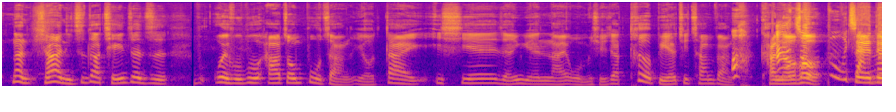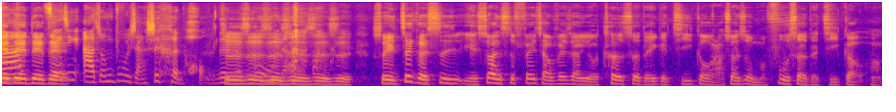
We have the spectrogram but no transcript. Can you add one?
那小海，你知道前一阵子卫福部阿中部长有带一些人员来我们学校，特别去参访，看了后。哦部长对对对对对，最近阿中部长是很红的，是是是是是是，所以这个是也算是非常非常有特色的一个机构啊，算是我们附设的机构啊。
